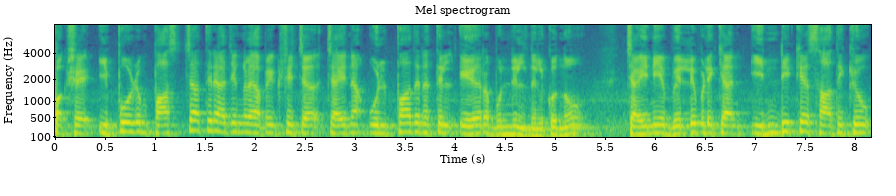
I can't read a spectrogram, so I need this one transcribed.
പക്ഷേ ഇപ്പോഴും പാശ്ചാത്യ രാജ്യങ്ങളെ അപേക്ഷിച്ച് ചൈന ഉൽപാദനത്തിൽ ഏറെ മുന്നിൽ നിൽക്കുന്നു. ചൈനയെ വെല്ലുവിളിക്കാൻ ഇന്ത്യയ്ക്ക് സാധിക്കൂ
